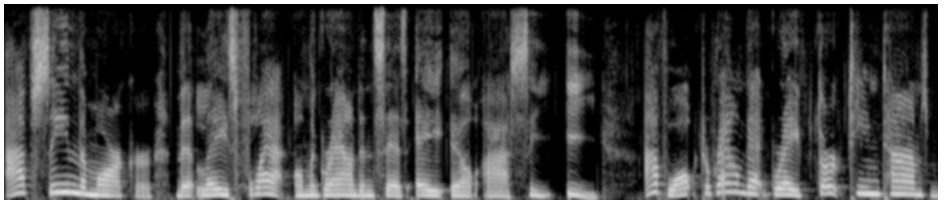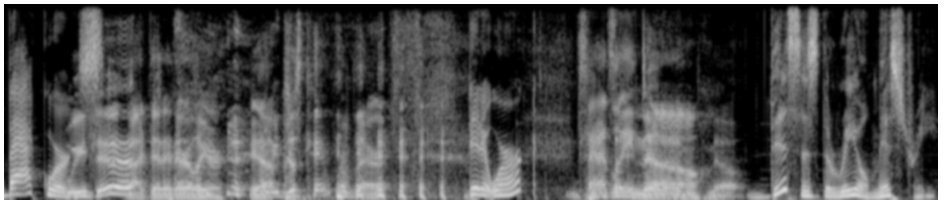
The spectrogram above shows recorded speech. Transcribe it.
I've seen the marker that lays flat on the ground and says A L I C E. I've walked around that grave 13 times backwards. We did. I did it earlier. Yeah. We just came from there. Did it work? Sadly, no. No. This is the real mystery.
